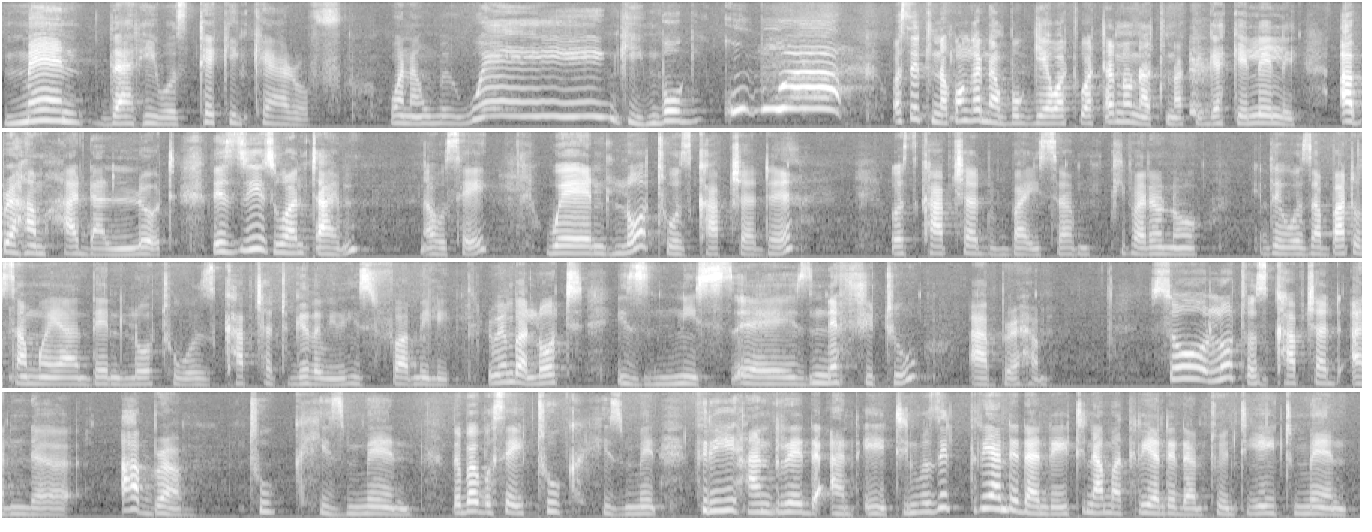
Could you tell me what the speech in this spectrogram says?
men that he was taking care of. Wanaume wengi, mbogi kubwa. Wase tunakwanga na mbogi ya watu watano na tunapiga kelele. Abraham had a lot. There's this one time, I would say, when Lot was captured, eh, was captured by some people, I don't know, there was a battle somewhere and then Lot was captured together with his family. Remember, Lot is niece, uh, his nephew to Abraham. So Lot was captured and uh, Abraham took his men. The Bible says took his men, 318. Was it 318 ama 328 men?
